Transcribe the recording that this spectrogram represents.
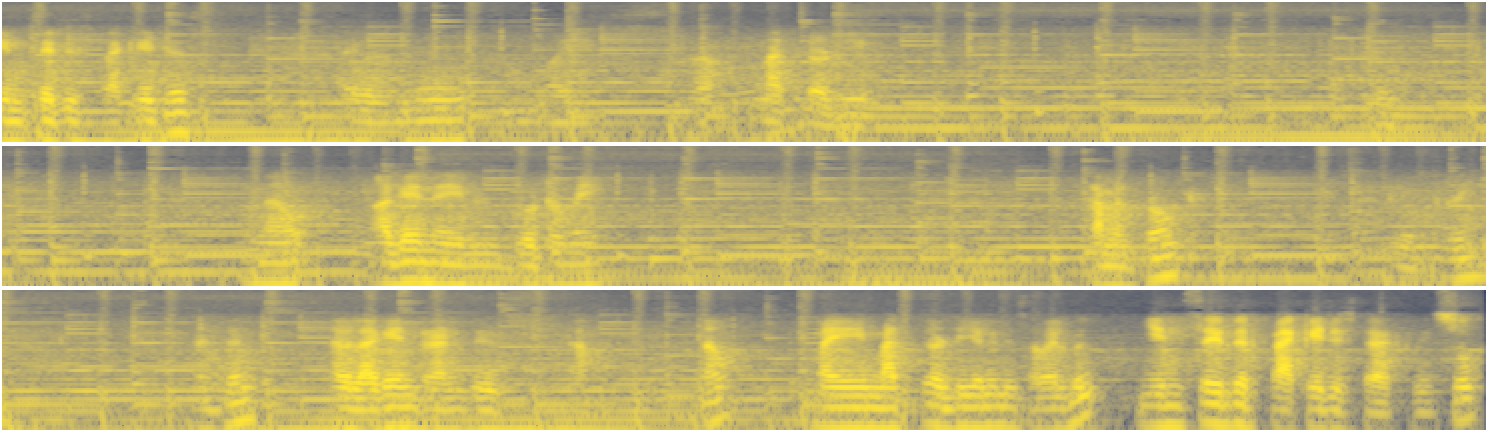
Inside these packages, I will move my method here. Now again I will go to my command prompt, and then I will again run this. Now my method.dll is available inside that packages directory. So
